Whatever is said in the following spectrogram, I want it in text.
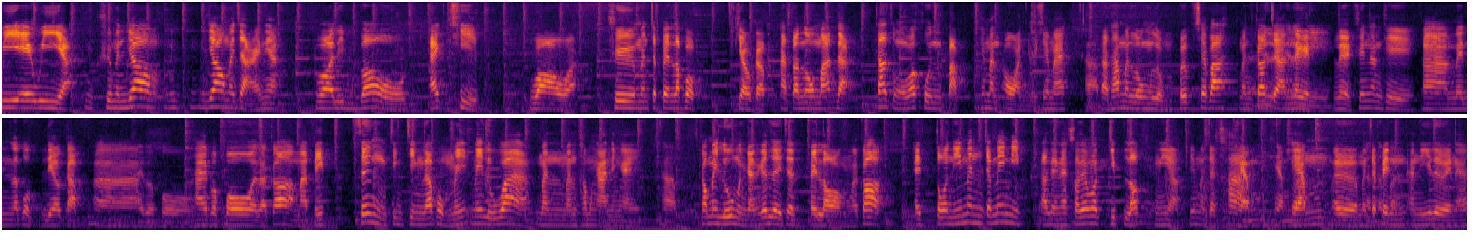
VAV อะคือมันย่อย่อมาจากไอ้เนี่ย Variable Active Valve อะคือมันจะเป็นระบบเกี่ยวกับอัตโนมัติอะ ถ้าสมมติว่าคุณปรับให้มันอ่อนอยู่ใช่ไหมครับแต่ถ้ามันลงหลุมปุ๊บใช่ปะมันก็จะเหเหนื่นื่ออยยขึ้นทันทีเหนื่อยขึ้นทันทีอ่าเป็นระบบเดียวกับอ่า ไฮเปอร์โปร ไฮเปอร์โปแล้วก็มาติสซึ่งจริง ๆ แล้วผมไม่ไม่รู้ว่ามันมันทำงานยังไง ครับ ก็ไม่รู้เหมือนกันก็เลยจะไปลอง แล้วก็ไอตัวนี้มันจะไม่มีอะไรนะเขาเรียกว่ากิฟล็อกนี่อะที่มันจะคาบแคมป์แคมป์แคมป์เออมันจะเป็นแคมป์อันนี้เลยนะ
